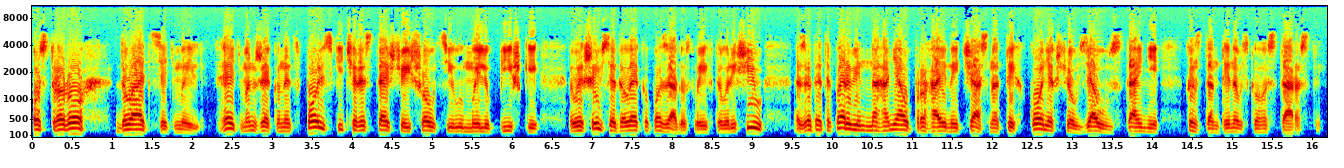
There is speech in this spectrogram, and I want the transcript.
Остророг 20 миль. Гетьман же конець польський через те, що йшов цілу милю пішки, лишився далеко позаду своїх товаришів, зате тепер він наганяв прогайний час на тих конях, що взяв у стайні Константиновського старости.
